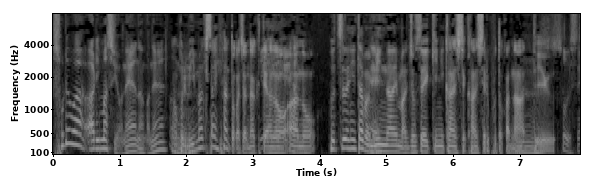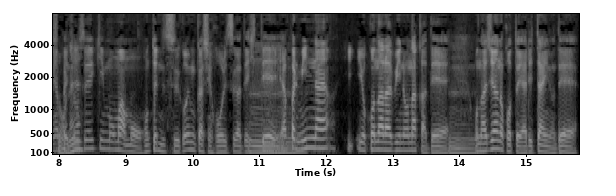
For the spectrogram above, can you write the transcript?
それはありますよね、なんかね。あこれ、うん。三巻さん批判とかじゃなくて、あの、あの、普通に多分みんな今、助成金に関して関してることかなっていう。そうですね、やっぱり助成金もまあもう本当にすごい昔に法律ができて、うん。やっぱりみんな横並びの中でうん。同じようなことをやりたいので、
